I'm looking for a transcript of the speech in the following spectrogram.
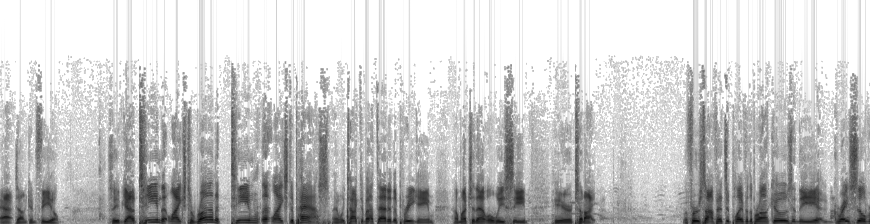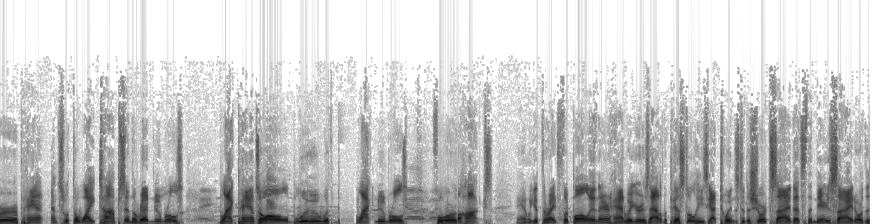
at Duncan Field. So you've got a team that likes to run, a team that likes to pass. And we talked about that in the pregame. How much of that will we see here tonight? The first offensive play for the Broncos in the gray silver pants with the white tops and the red numerals. Black pants all blue with black numerals for the Hawks. And we get the right football in there. Hadwiger is out of the pistol. He's got twins to the short side. That's the near side or the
